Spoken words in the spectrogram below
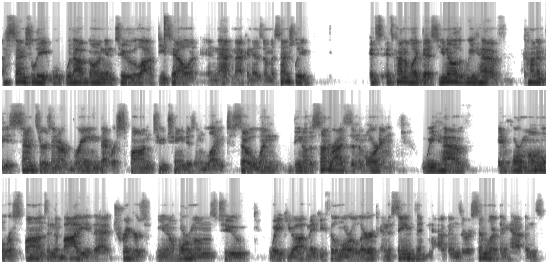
Essentially, without going into a lot of detail in that mechanism, essentially, it's it's kind of like this. You know that we have kind of these sensors in our brain that respond to changes in light. So when you know the sun rises in the morning, we have a hormonal response in the body that triggers you know hormones to wake you up, make you feel more alert. And the same thing mm-hmm. happens, or a similar thing happens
